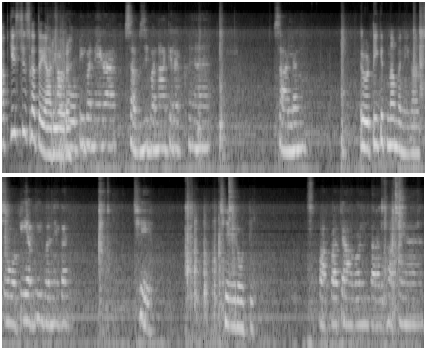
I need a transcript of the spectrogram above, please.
अब किस चीज़ का तैयारी हो रहा है? रोटी बनेगा सब्ज़ी बना के रखे हैं। सालन। रोटी कितना बनेगा? रोटी अभी बनेगा छः। छः रोटी। पापा चावल दाल खाते हैं।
